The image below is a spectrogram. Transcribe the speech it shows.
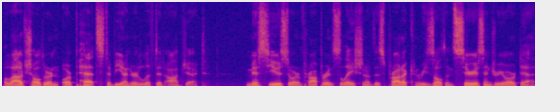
allow children or pets to be under a lifted object. Misuse or improper installation of this product can result in serious injury or death.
